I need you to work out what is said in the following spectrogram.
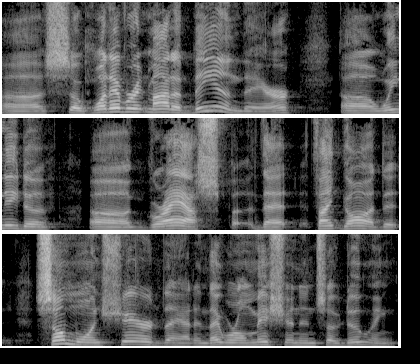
Uh, so, whatever it might have been there, uh, we need to uh, grasp that, thank God that someone shared that and they were on mission in so doing.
